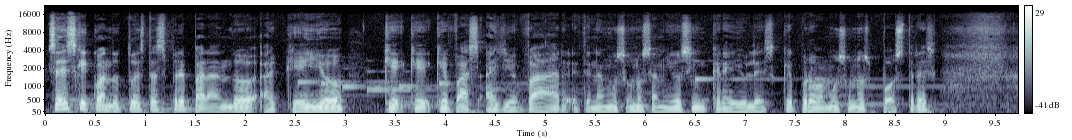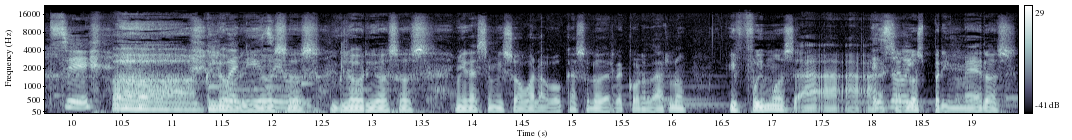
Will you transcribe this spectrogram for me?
Sabes que cuando tú estás preparando aquello que, que, que vas a llevar, tenemos unos amigos increíbles que probamos unos postres. Sí. Ah, gloriosos, gloriosos. Mira, se me hizo agua la boca solo de recordarlo. Y fuimos a, a- a- ser hoy- los primeros,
